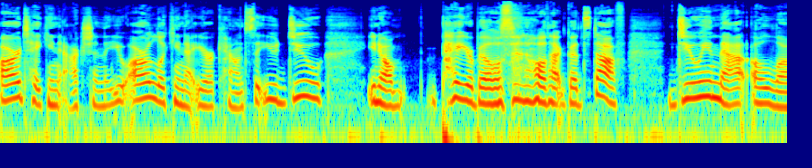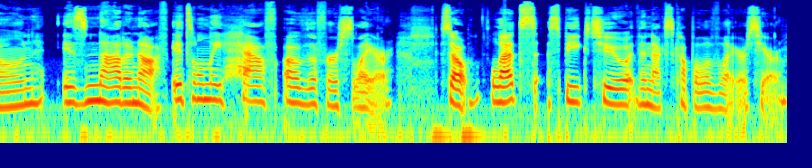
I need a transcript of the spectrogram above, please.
are taking action, that you are looking at your accounts, that you do, you know, pay your bills and all that good stuff, doing that alone is not enough. It's only half of the first layer. So let's speak to the next couple of layers here.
